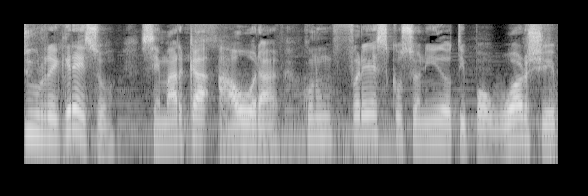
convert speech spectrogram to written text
Su regreso se marca ahora con un fresco sonido tipo worship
